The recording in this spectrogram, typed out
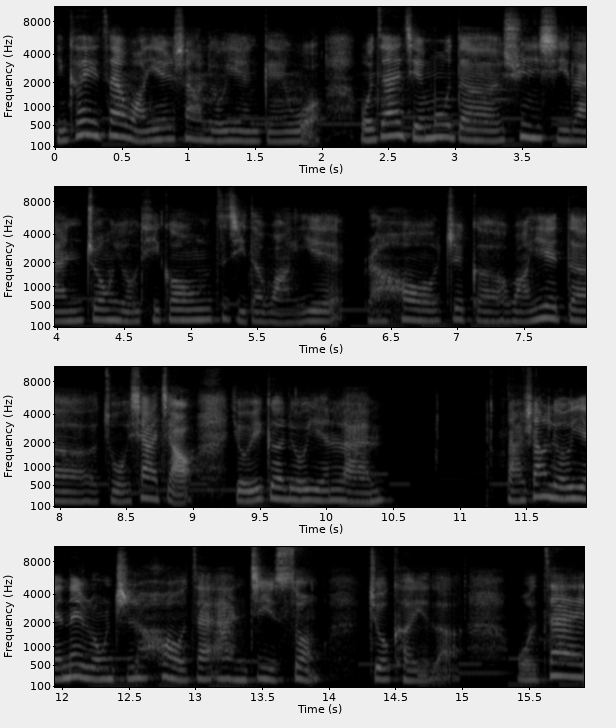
你可以在网页上留言给我。我在节目的讯息栏中有提供自己的网页，然后这个网页的左下角有一个留言栏，打上留言内容之后再按寄送就可以了。我在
